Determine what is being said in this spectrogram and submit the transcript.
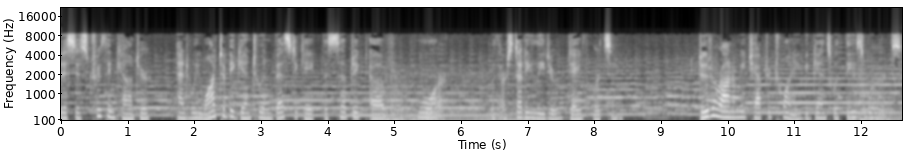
This is Truth Encounter, and we want to begin to investigate the subject of war with our study leader, Dave Wyrtzen. Deuteronomy chapter 20 begins with these words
